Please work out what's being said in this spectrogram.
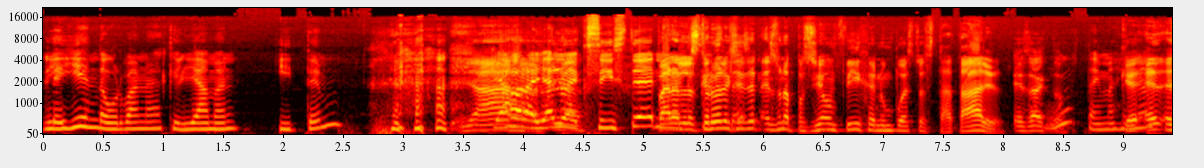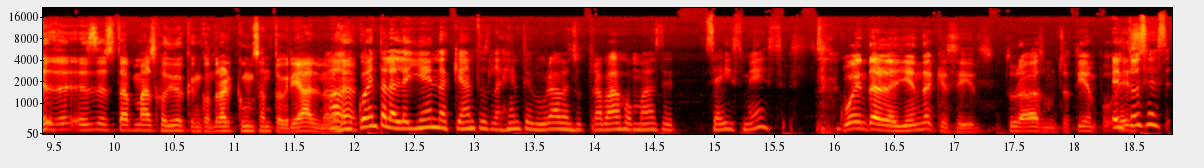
leyenda urbana que llaman ítem, que ahora ya, no existe. Para los que no existen, es una posición fija en un puesto estatal. Exacto. Uh, ¿te Que imaginas? es, es- es- está más jodido que encontrar que un santo grial, ¿no? Ah, cuenta la leyenda que antes la gente duraba en su trabajo más de seis meses. Cuenta la leyenda que si durabas mucho tiempo. Es- Entonces,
